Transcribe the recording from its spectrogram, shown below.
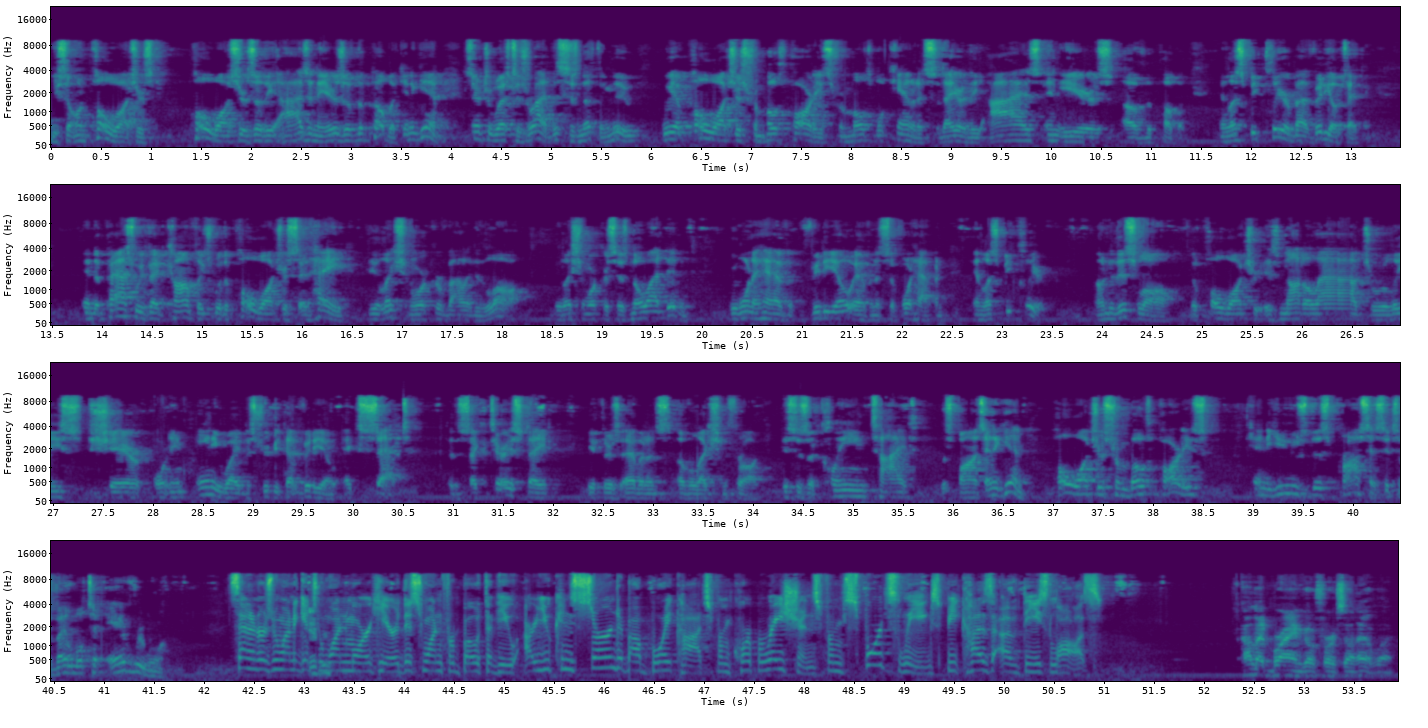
You saw on poll watchers. Poll watchers are the eyes and ears of the public. And again, Senator West is right. This is nothing new. We have poll watchers from both parties, from multiple candidates. So they are the eyes and ears of the public. And let's be clear about videotaping. In the past, we've had conflicts where the poll watcher said, hey, the election worker violated the law. The election worker says, no, I didn't. We want to have video evidence of what happened. And let's be clear under this law, the poll watcher is not allowed to release, share, or in any way distribute that video except to the Secretary of State if there's evidence of election fraud. This is a clean, tight response. And again, poll watchers from both parties can use this process. It's available to everyone. Senators, we want to get to one more here. This one for both of you. Are you concerned about boycotts from corporations, from sports leagues because of these laws? I'll let Bryan go first on that one.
